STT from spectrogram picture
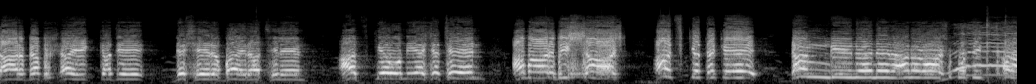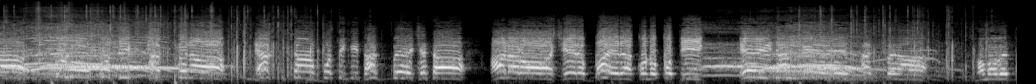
তার ব্যবসায়িক কাজে দেশের বাইরা ছিলেন আজকে উনি এসেছেন। আমার বিশ্বাস আজকে থেকে ডাঙ্গি ইউনিয়নের আনারস প্রতীক ছাড়া কোন প্রতীক থাকবে না। একটা প্রতীকই থাকবে, সেটা আনারসের বাইরে কোনো প্রতীক এই ডাঙ্গি থাকবে না। সমবেত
